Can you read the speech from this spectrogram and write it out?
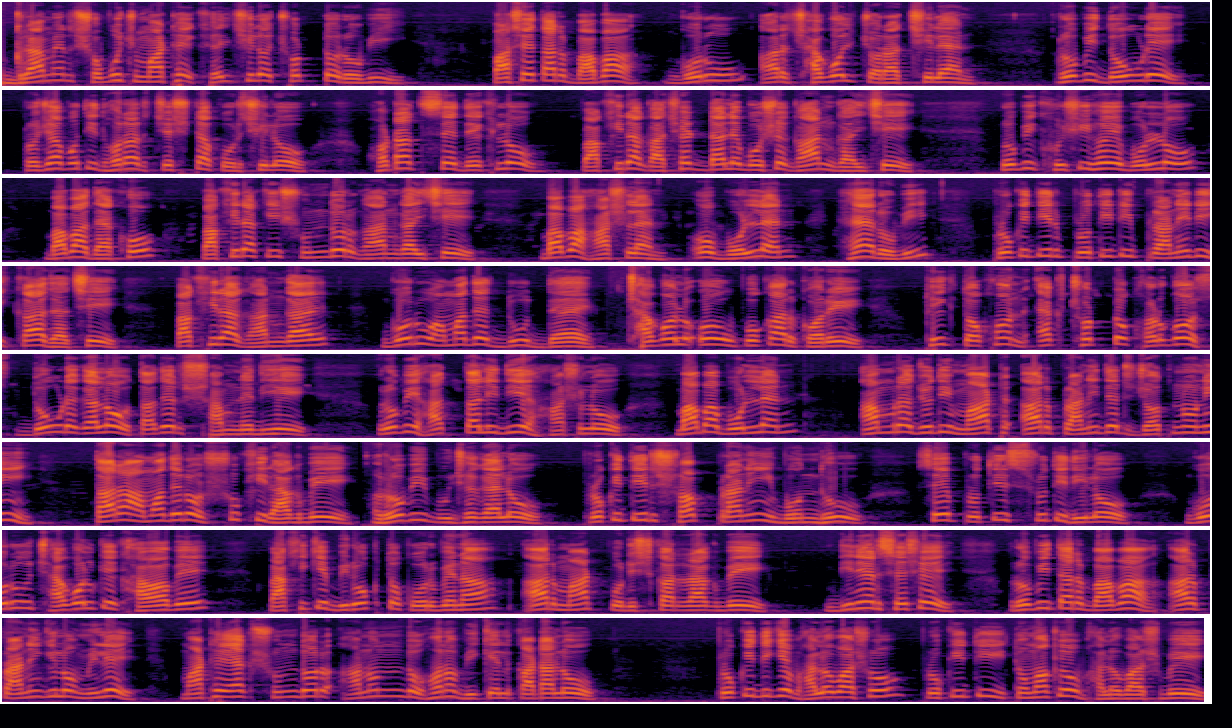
গ্রামের সবুজ মাঠে খেলছিল ছোট্ট রবি। পাশে তার বাবা, গরু আর ছাগল চড়াচ্ছিলেন। রবি দৌড়ে প্রজাপতি ধরার চেষ্টা করছিল। হঠাৎ সে দেখল, পাখিরা গাছের ডালে বসে গান গাইছে। রবি খুশি হয়ে বলল, বাবা, দেখো, পাখিরা কি সুন্দর গান গাইছে। বাবা হাসলেন ও বললেন হ্যাঁ রবি, প্রকৃতির প্রতিটি প্রাণীরই কাজ আছে। পাখিরা গান গায় গরু আমাদের দুধ দেয় ছাগলও উপকার করে। ঠিক তখন এক ছোট্ট খরগোশ দৌড়ে গেল তাদের সামনে দিয়ে। রবি হাততালি দিয়ে হাসল। বাবা বললেন, আমরা যদি মাঠ আর প্রাণীদের যত্ন নিই, তারা আমাদেরও সুখী রাখবে। রবি বুঝে গেল, প্রকৃতির সব প্রাণী বন্ধু। সে প্রতিশ্রুতি দিল, গরু ছাগলকে খাওয়াবে পাখিকে বিরক্ত করবে না আর মাঠ পরিষ্কার রাখবে। দিনের শেষে রবি তার বাবা আর প্রাণীগুলো মিলে মাঠে এক সুন্দর আনন্দ ঘন বিকেল কাটালো। প্রকৃতিকে ভালোবাসো, প্রকৃতি তোমাকেও ভালোবাসবে।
